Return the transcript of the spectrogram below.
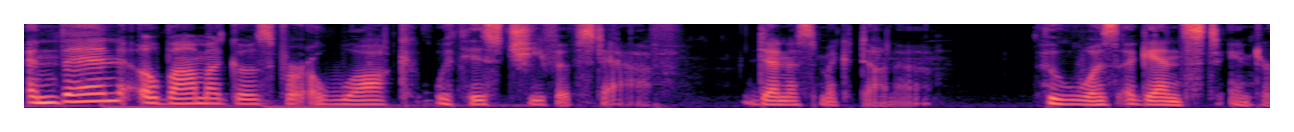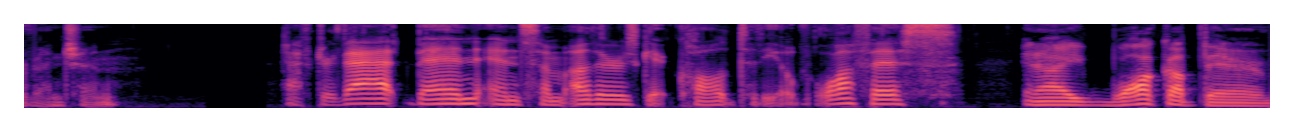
And then Obama goes for a walk with his chief of staff, Dennis McDonough, who was against intervention. After that, Ben and some others get called to the Oval Office. And I walk up there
